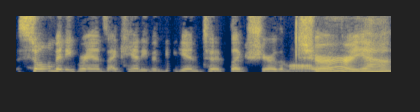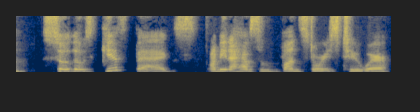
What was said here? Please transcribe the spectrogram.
so many brands i can't even begin to like share them all. Sure yeah so those gift bags i mean i have some fun stories too where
